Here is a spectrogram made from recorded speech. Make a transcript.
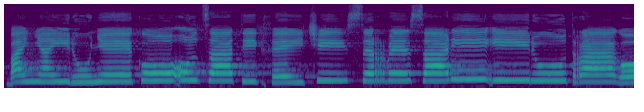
Baina iruñeko holtzatik jeitsi zerbezari irutrago.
